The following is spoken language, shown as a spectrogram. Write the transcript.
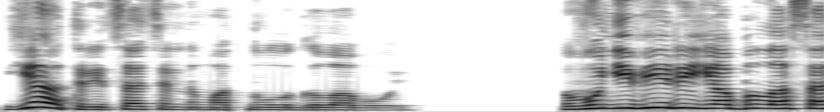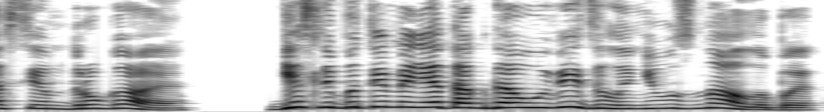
Я отрицательно мотнула головой. В универе я была совсем другая. Если бы ты меня тогда увидела, не узнала бы.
